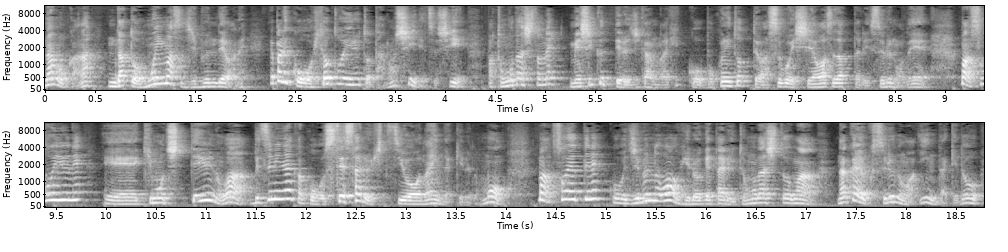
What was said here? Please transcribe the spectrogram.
なのかなだと思います、自分ではね。やっぱりこう、人といると楽しいですし、まあ、友達とね、飯食ってる時間が結構僕にとってはすごい幸せだったりするので、まあ、そういうね、えー気持ちっていうのは別になんかこう、捨て去る必要はないんだけれども、まあ、そうやってね、こう、自分の輪を広げたり、友達とまあ、仲良くするのはいいんだけど、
